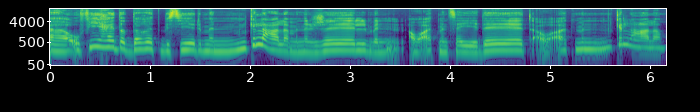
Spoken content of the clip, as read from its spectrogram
آه وفي هيدا الضغط بصير من من كل العالم من رجال من أوقات من سيدات أوقات من كل العالم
